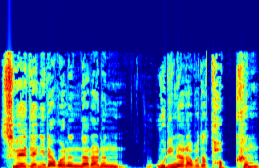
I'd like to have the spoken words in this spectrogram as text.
스웨덴이라고 하는 나라는 우리나라보다 더 큰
